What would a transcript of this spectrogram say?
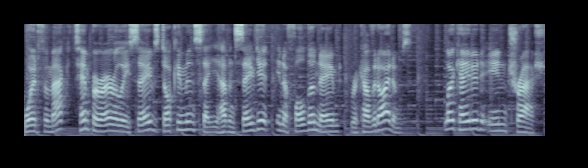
Word for Mac temporarily saves documents that you haven't saved yet in a folder named Recovered Items, located in Trash.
